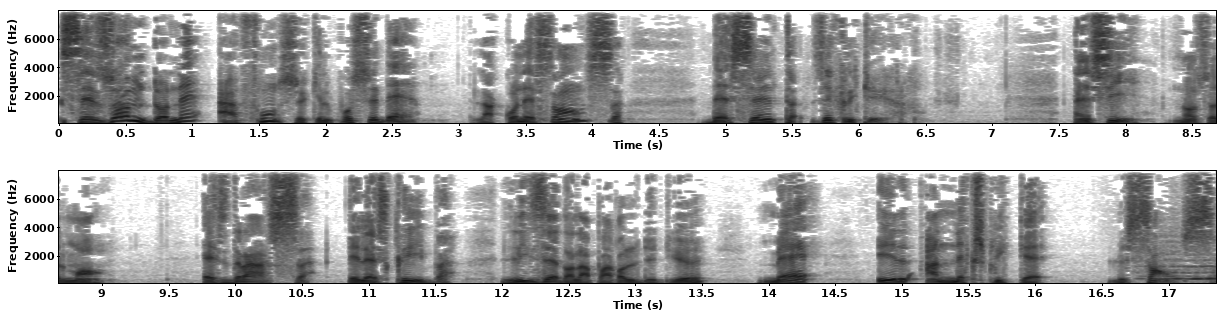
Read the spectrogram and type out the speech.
Ces hommes donnaient à fond ce qu'ils possédaient, la connaissance des saintes écritures. Ainsi, non seulement Esdras et les scribes lisaient dans la parole de Dieu, mais ils en expliquaient le sens.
